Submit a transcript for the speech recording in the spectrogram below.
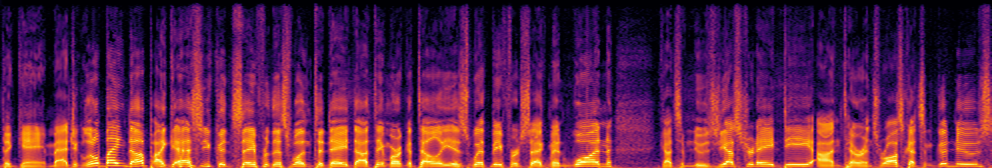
the game. Magic, a little banged up, I guess you could say, for this one today. Dante Marchitelli is with me for segment one. Got some news yesterday, D, on Terrence Ross. Got some good news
